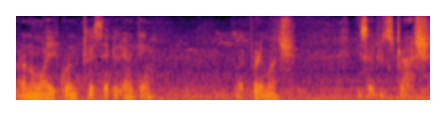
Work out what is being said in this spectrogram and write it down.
I don't know why he couldn't recycle anything but pretty much he said it's trash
